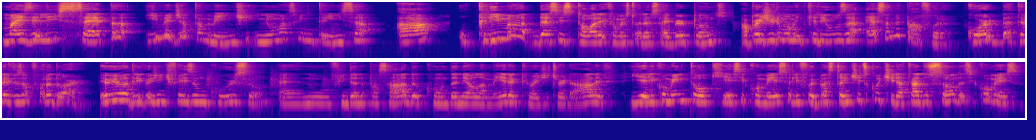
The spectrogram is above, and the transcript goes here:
Mas ele seta imediatamente, em uma sentença, a o clima dessa história, que é uma história cyberpunk, a partir do momento que ele usa essa metáfora, cor da televisão fora do ar. Eu e o Rodrigo, a gente fez um curso é, no fim do ano passado com o Daniel Lameira, que é o editor da Aleph, e ele comentou que esse começo ele foi bastante discutido, a tradução desse começo,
